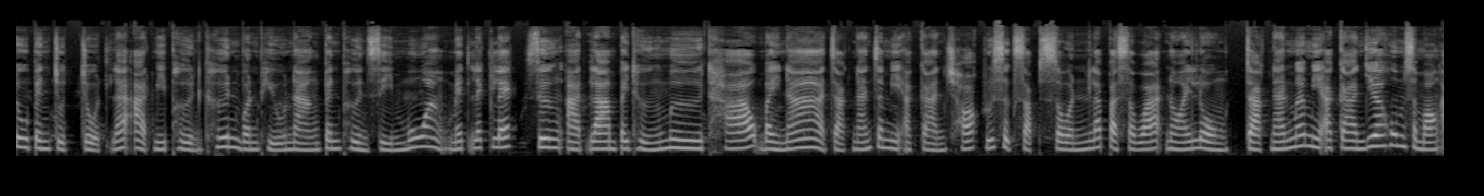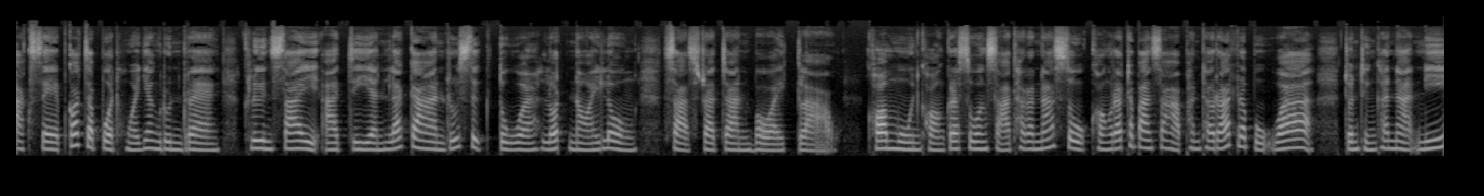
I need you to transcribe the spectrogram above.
ดูเป็นจุดๆ และอาจมีผื่นขึ้นบนผิวหนังเป็นผื่นสีม่วงเม็ดเล็ก ๆ ซึ่งอาจลามไปถึงมือเท้าใบหน้า จากนั้นจะมีอาการช็อกรู้สึกสับสน และปัสสาวะน้อยลง จากนั้นเมื่อมีอาการเยื่อหุ้มสมองอักเสบก็จะปวดหัวอย่างรุนแรง คลื่นไส้อาเจียนและการรู้สึกตัวลดน้อยลง ศาสตราจารย์บอยกล่าว ข้อมูลของกระทรวงสาธารณาสุขของรัฐบาลสหพันธรัฐระบุว่า จนถึงขณะนี้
